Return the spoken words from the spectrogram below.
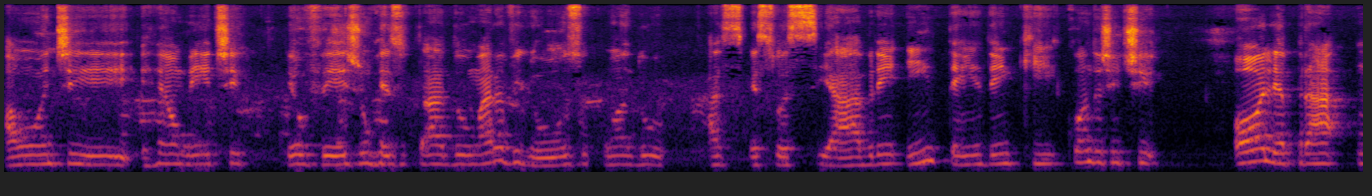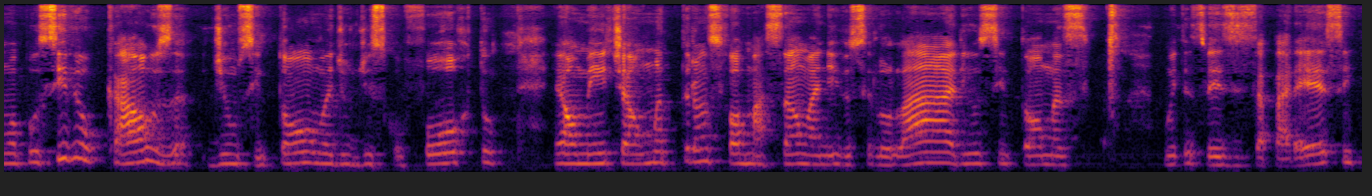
onde realmente eu vejo um resultado maravilhoso quando as pessoas se abrem e entendem que quando a gente olha para uma possível causa de um sintoma, de um desconforto, realmente há uma transformação a nível celular e os sintomas muitas vezes desaparecem.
